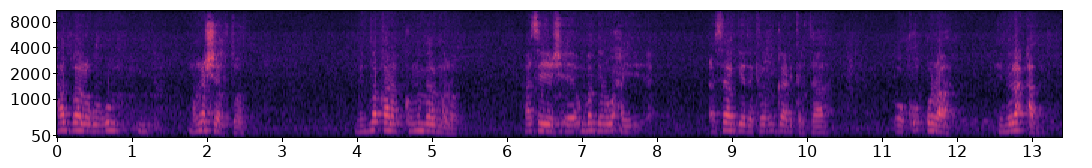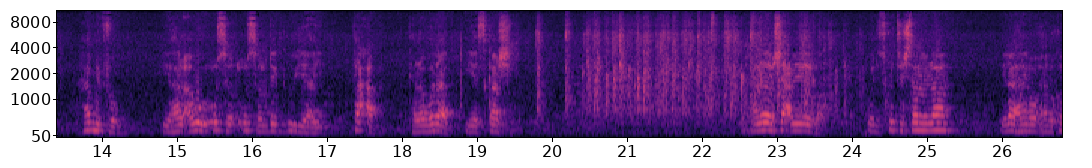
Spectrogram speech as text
hadba lagugu mana sheegto midna qaran kuma meel maro hase yeeshee ummaddana waxay asaageeda kaga gaari kartaa oo ku qura himilo cad hami fog iyo hal abuur u saldhig uu yahay tacab tala wadaag iyo iskaashi. Waxaan leeyahay shacbigayga waynu isku tashanaynaa. Ilaahayna waxaynu ka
